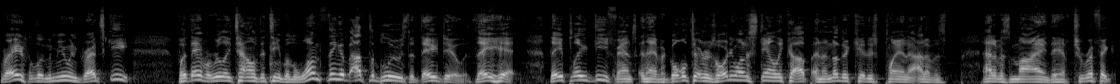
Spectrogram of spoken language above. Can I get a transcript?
Right, Lemieux and Gretzky. But they have a really talented team. But the one thing about the Blues that they do, they hit. They play defense, and they have a goaltender who's already won a Stanley Cup, and another kid who's playing out of his out of his mind. They have terrific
